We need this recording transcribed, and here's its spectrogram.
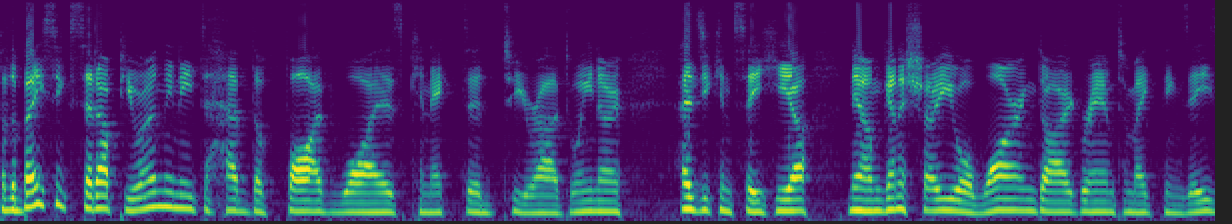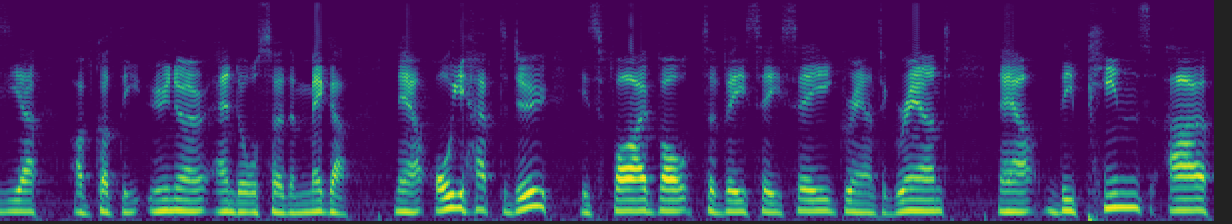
For the basic setup, you only need to have the five wires connected to your Arduino as you can see here. Now I'm going to show you a wiring diagram to make things easier. I've got the Uno and also the Mega. Now all you have to do is 5 volt to VCC, ground to ground. Now the pins are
